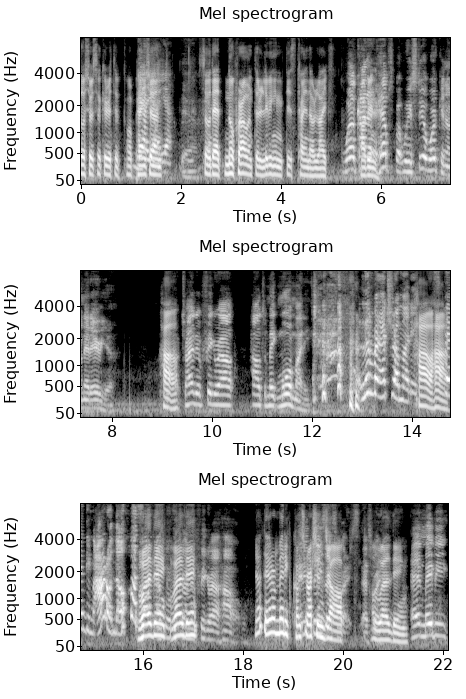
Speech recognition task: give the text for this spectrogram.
social security or pension, Yeah, yeah, Yeah. so that no problem to living this kind of life. Well, it kind of helps, but we're still working on that area. How? Trying to figure out how to make more money. a little bit extra money. How? How? Spending, I don't know. Welding, we're welding. to figure out how. Yeah, there are many construction things, that's jobs. right, that's of right. Welding. And maybe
